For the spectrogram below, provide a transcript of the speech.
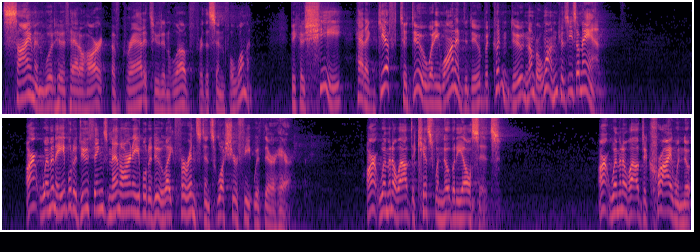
Simon would have had a heart of gratitude and love for the sinful woman because she had a gift to do what he wanted to do but couldn't do, number one, because he's a man. Aren't women able to do things men aren't able to do? Like, for instance, wash your feet with their hair. Aren't women allowed to kiss when nobody else is? Aren't women allowed to cry when no.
